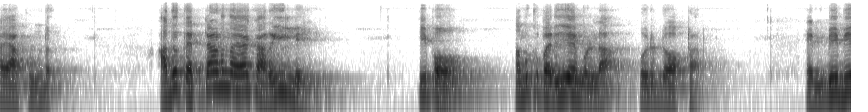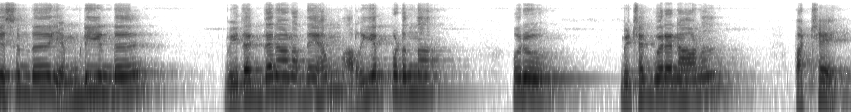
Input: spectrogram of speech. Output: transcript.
അയാൾക്കുണ്ട്. അത് തെറ്റാണെന്ന് അയാൾക്ക് അറിയില്ലേ? ഇപ്പോൾ നമുക്ക് പരിചയമുള്ള ഒരു doctor M B B S ഉണ്ട് എം ഡി ഉണ്ട്. വിദഗ്ധനാണ് അദ്ദേഹം അറിയപ്പെടുന്ന ഒരു വിഷഗ്വരനാണ്. പക്ഷേ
